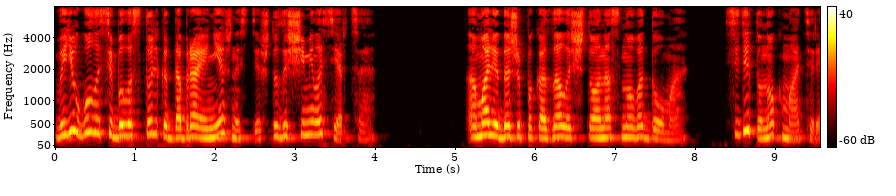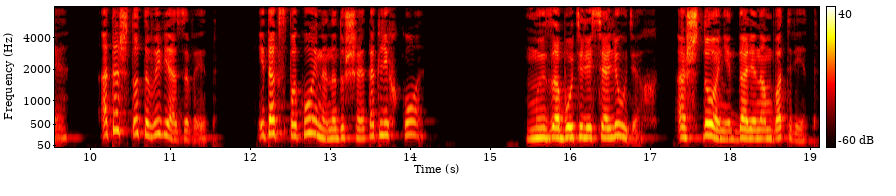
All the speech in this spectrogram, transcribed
В ее голосе было столько добра и нежности, что защемило сердце. Амале даже показалось, что она снова дома. Сидит у ног матери, а та что-то вывязывает. И так спокойно на душе, так легко. Мы заботились о людях. А что они дали нам в ответ?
